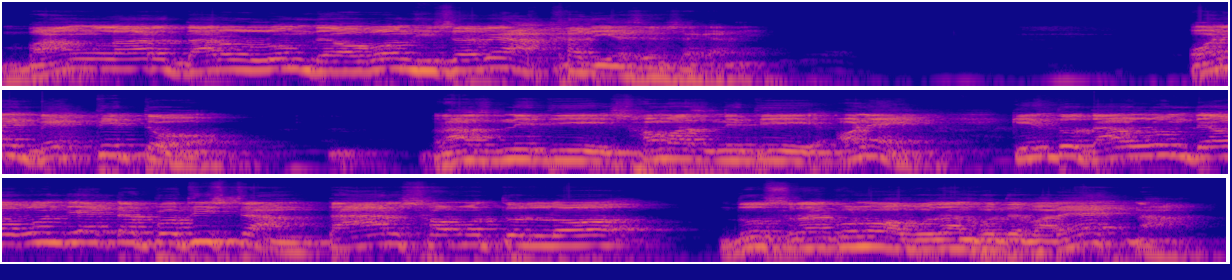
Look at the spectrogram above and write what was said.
বাংলার দারুল উলুম দেওবন্দ হিসাবে আখ্যা দিয়েছেন সেখানে। অনেক ব্যক্তিত্ব, রাজনীতি, সমাজনীতি অনেক, কিন্তু দারুলুম দেওবন যে একটা প্রতিষ্ঠান, তার সমতুল্য দোসরা কোনো অবদান হতে পারে না।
